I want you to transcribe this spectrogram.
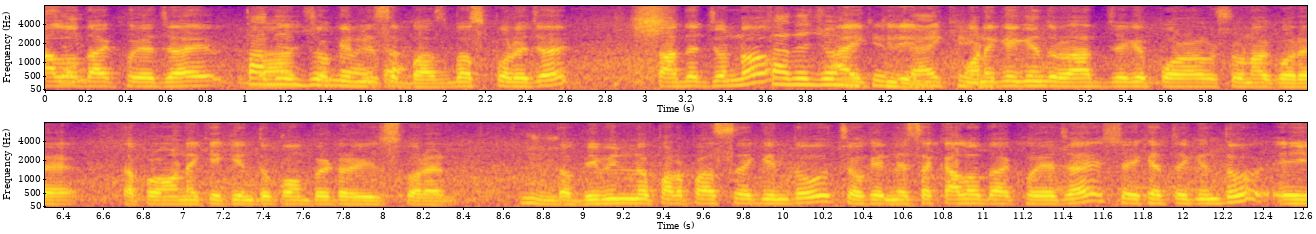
কালো দাগ হয়ে যায় তাদের জন্য চোখের নিচে। বাস বাস পড়ে যায় তাদের জন্য তাদের জন্য আই ক্রিম অনেকে কিন্তু রাত জেগে পড়াশোনা করে তারপর অনেকে কিন্তু কম্পিউটার ইউজ করেন। তো বিভিন্ন পারপাসে কিন্তু চোখের নিচে কালো দাগ হয়ে যায় সেই ক্ষেত্রে কিন্তু এই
